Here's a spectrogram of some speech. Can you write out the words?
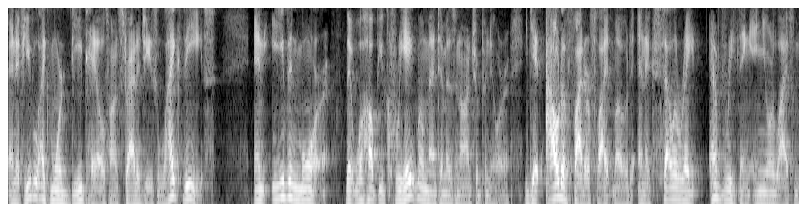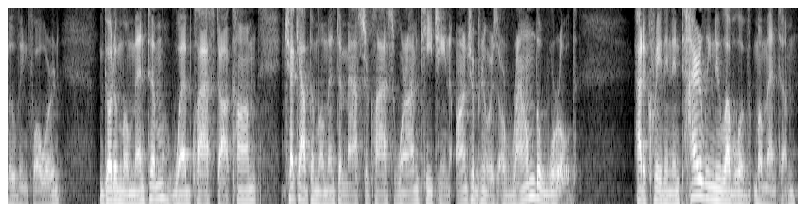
And if you'd like more details on strategies like these, and even more, that will help you create momentum as an entrepreneur, get out of fight or flight mode, and accelerate everything in your life moving forward. Go to momentumwebclass.com. Check out the Momentum Masterclass where I'm teaching entrepreneurs around the world how to create an entirely new level of momentum,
